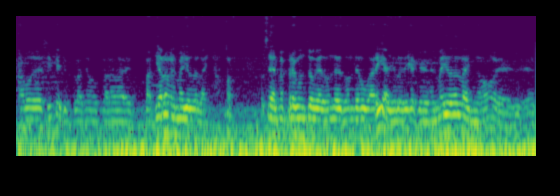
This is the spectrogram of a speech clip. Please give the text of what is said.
Acabo de decir que yo planeo usar a, batearlo en el medio del line. ¿no? O sea, él me preguntó que dónde, dónde jugaría. Yo le dije que en el medio del line no, eh,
